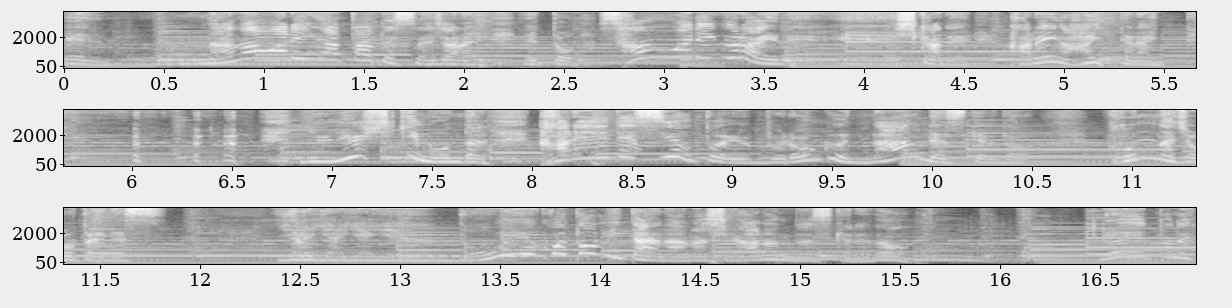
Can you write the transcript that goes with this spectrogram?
えー、7割方ですねじゃない、えっと、3割ぐらいで、えー、しかねカレーが入ってないっていう。由々しき問題。カレーですよというブログなんですけれどこんな状態です。いやいやいやいやどういうこと？みたいな話があるんですけれどえーとね、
